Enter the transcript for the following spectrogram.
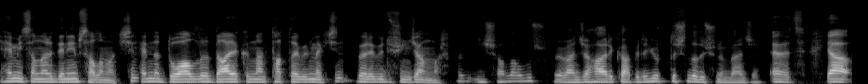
hem insanlara deneyim sağlamak için hem de doğallığı daha yakından tattabilmek için böyle bir düşüncem var. İnşallah olur. Ve bence harika. Bir de yurt dışında düşünün bence. Evet. Ya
